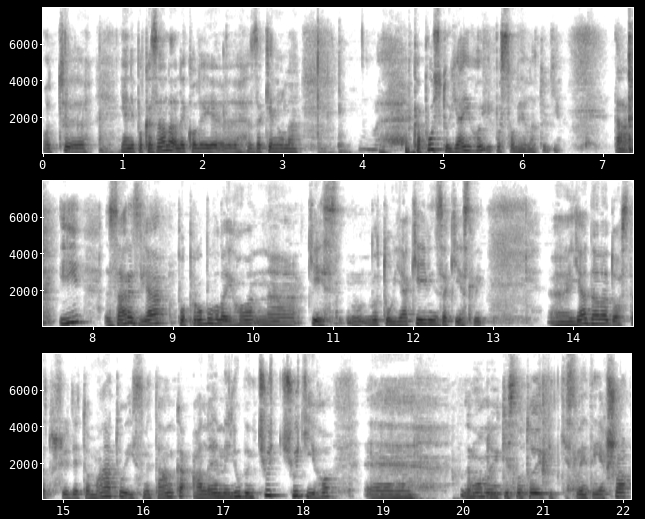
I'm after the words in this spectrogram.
От е, я не показала, але коли е, закинула е, капусту, я його і посолила тоді. Так, і зараз я попробувала його на кис, ну, ту, який він закислий. Е, Я дала достату сюди томату і сметанка, але ми любимо чуть-чуть його е, лимонною кислотою підкислити. Якщо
